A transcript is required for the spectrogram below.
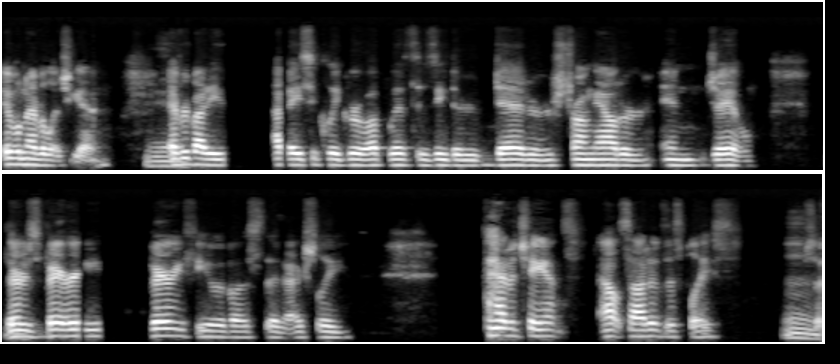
it will never let you go. Yeah. Everybody I basically grew up with is either dead or strung out or in jail. There's very very few of us that actually had a chance outside of this place. Mm. So,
